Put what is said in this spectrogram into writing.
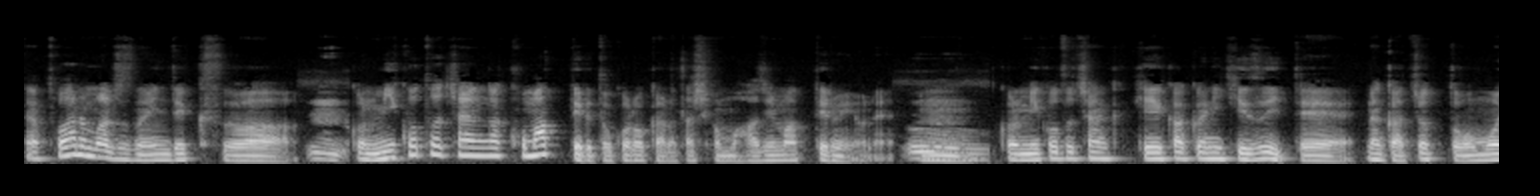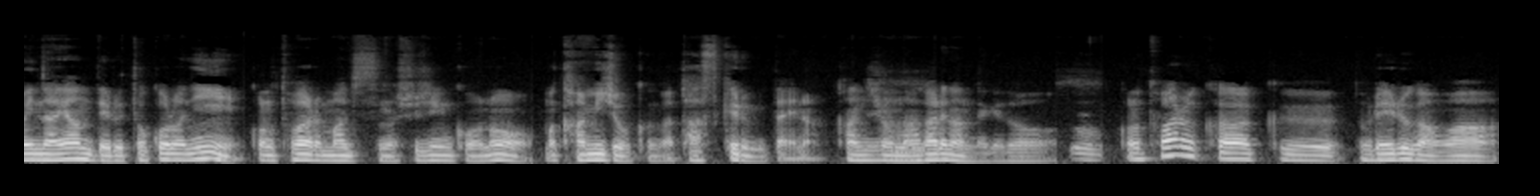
らとある魔術のインデックスは、うん。このみことちゃんが困ってるところから確かもう始まってるんよね。うんこのみことちゃんが計画に気づいて、なんかちょっと思い悩んでるところに、このとある魔術の主人公の、まあ、上条くんが助けるみたいな感じの流れなんだけど、うん。このとある科学のレールガンは、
